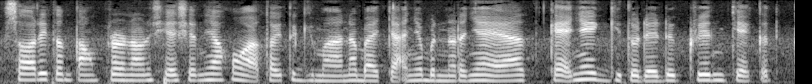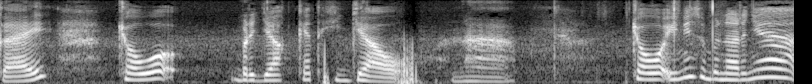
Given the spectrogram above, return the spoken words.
Sorry tentang pronunciationnya aku nggak tahu itu gimana bacanya benernya ya. Kayaknya gitu deh The Green Jacket Guy, cowok berjaket hijau. Nah, cowok ini sebenarnya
